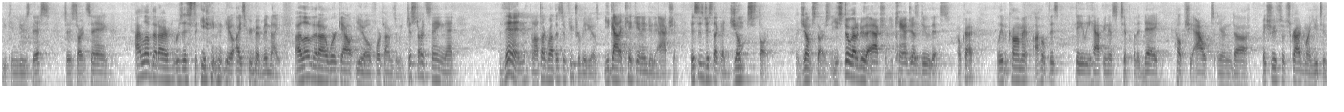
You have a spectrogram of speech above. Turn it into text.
You can use this to start saying, I love that I resist eating, you know, ice cream at midnight. I love that I work out, you know, four times a week. Just start saying that. Then, and I'll talk about this in future videos, you got to kick in and do the action. This is just like a jump start. A jump start. You still got to do the action. You can't just do this. Okay? Leave a comment. I hope this daily happiness tip of the day helps you out. And uh, make sure you subscribe to my YouTube.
